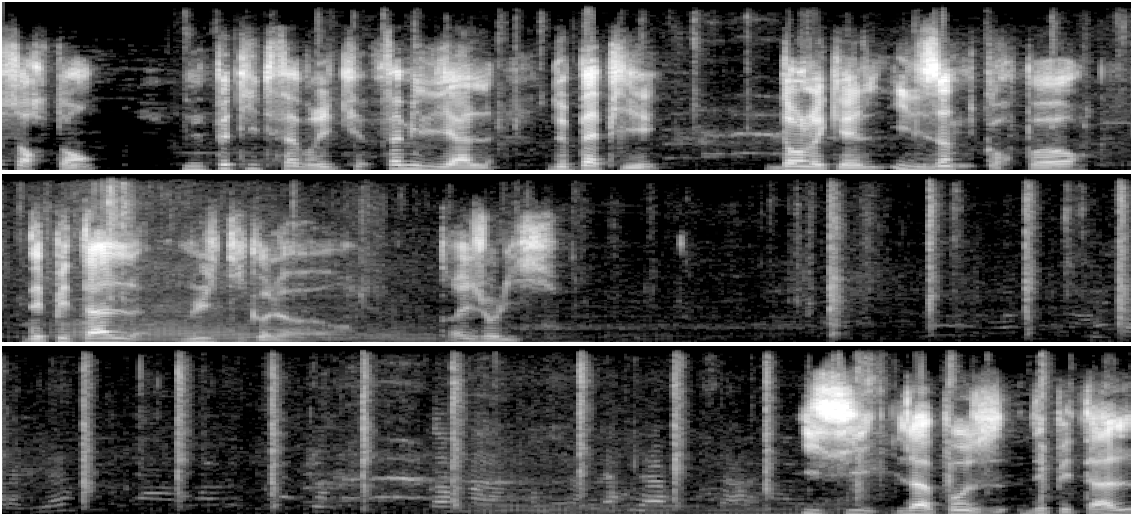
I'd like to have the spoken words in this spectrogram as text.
Ressortant une petite fabrique familiale de papier dans laquelle ils incorporent des pétales multicolores. Très joli. Ici, la pose des pétales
